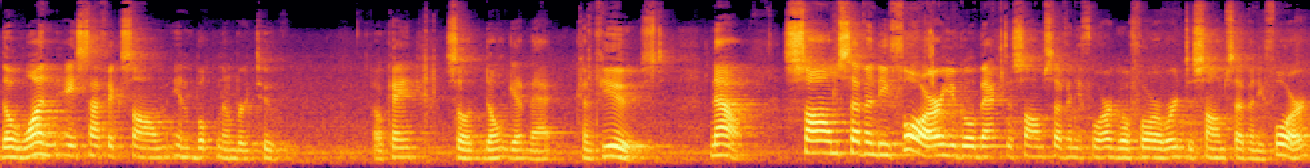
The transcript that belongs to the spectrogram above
the one Asaphic psalm in book number 2. Okay? So don't get that confused. Now, Psalm 74, you go back to Psalm 74, go forward to Psalm 74.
